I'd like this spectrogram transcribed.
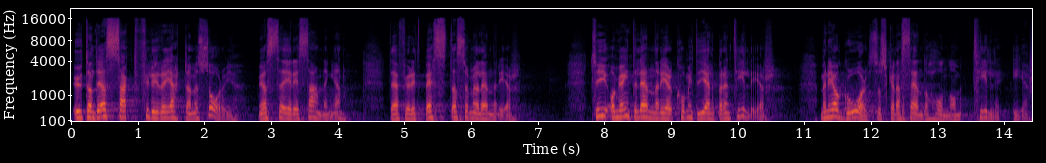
Utan det jag sagt fyller era hjärtan med sorg, men jag säger er sanningen. Därför är det det bästa som jag lämnar er. Ty om jag inte lämnar er kommer inte hjälparen till er. Men när jag går så ska jag sända honom till er.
